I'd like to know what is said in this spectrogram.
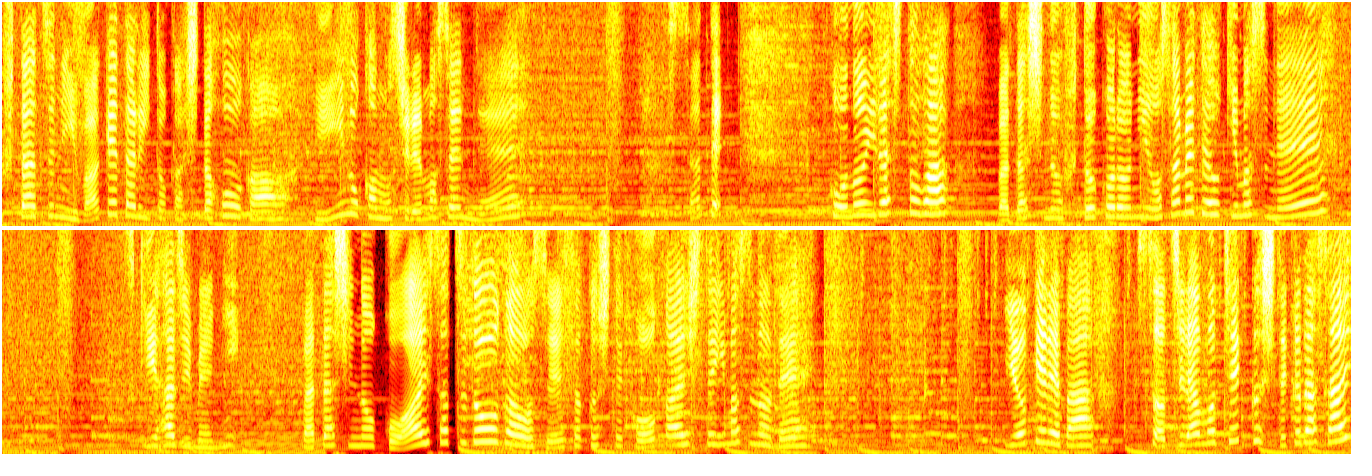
2つに分けたりとかした方がいいのかもしれませんね。さてこのイラストは私の懐に収めておきますね。月初めに私のご挨拶動画を制作して公開していますのでよければそちらもチェックしてください。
